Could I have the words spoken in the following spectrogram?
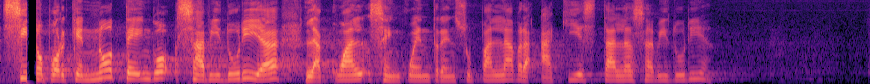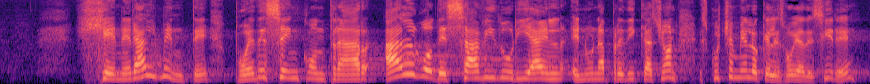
sino porque no tengo sabiduría, la cual se encuentra en su palabra. Aquí está la sabiduría. Generalmente puedes encontrar algo de sabiduría en, una predicación. Escuchen bien lo que les voy a decir, ¿eh?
